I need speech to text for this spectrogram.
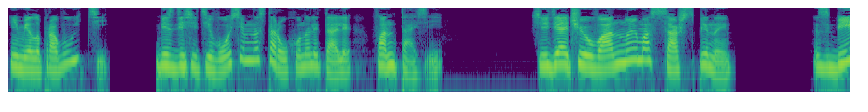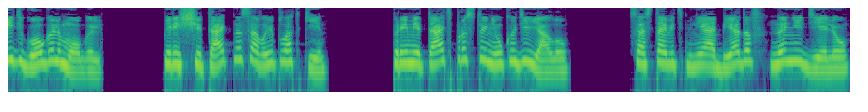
имела право уйти. Без десяти восемь на старуху налетали фантазии. Сидячую ванну и массаж спины. Сбить гоголь-моголь. Пересчитать носовые платки. Приметать простыню к одеялу. Составить мне обедов на неделю.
